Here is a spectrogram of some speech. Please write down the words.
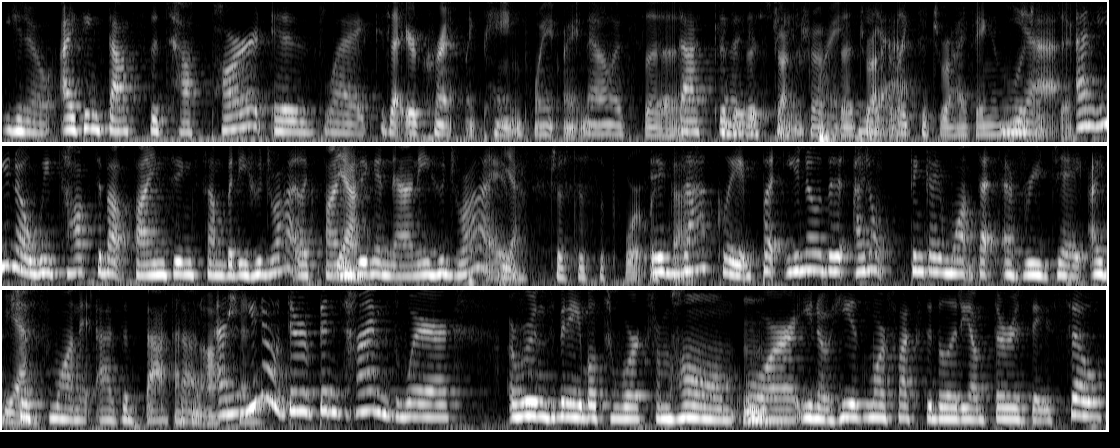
you know, I think that's the tough part is like Is that your current like pain point right now? Is the That's the the structure of the dri- yeah. like the driving and the yeah. logistics? And you know, we've talked about finding somebody who drives, like finding a nanny who drives. yeah, just to support with that. Exactly. But you know that I don't think I want that every day. I Yeah. just want it as a backup. an and you know, there have been times where Arun's been able to work from home Mm. or, you know, he has more flexibility on Thursdays. So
